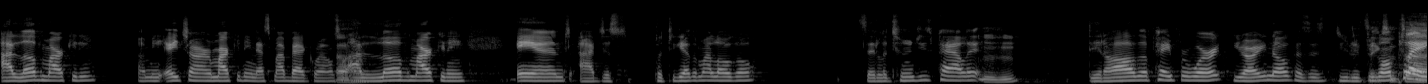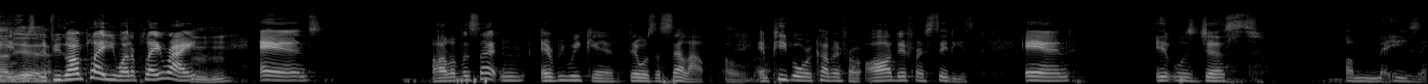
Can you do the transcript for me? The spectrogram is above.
I love marketing. I mean, HR and marketing, that's my background. So I love marketing. And I just put together my logo, said Latunji's Palette, Mm-hmm. Did all the paperwork. You already know because if you're gonna play, time, if, yeah. if you're gonna play, you want to play right. Mm-hmm. And all of a sudden, every weekend there was a sellout, Oh, and people were coming from all different cities, and it was just amazing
